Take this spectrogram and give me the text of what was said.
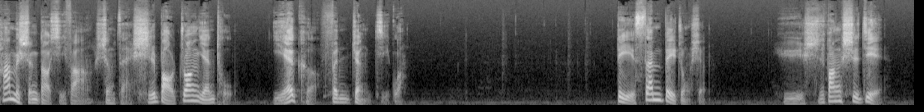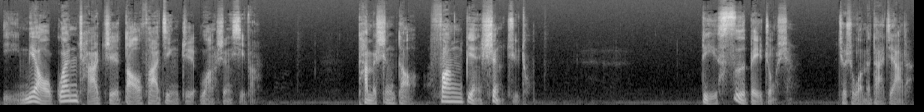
他们生到西方，生在十报庄严土，也可分证极光。第三辈众生，于十方世界以妙观察智导发净智往生西方。他们生到方便胜居土。第四辈众生，就是我们大家了。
